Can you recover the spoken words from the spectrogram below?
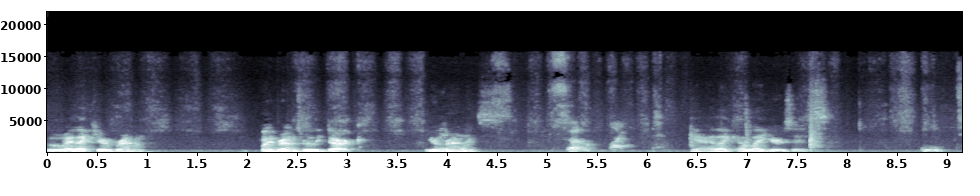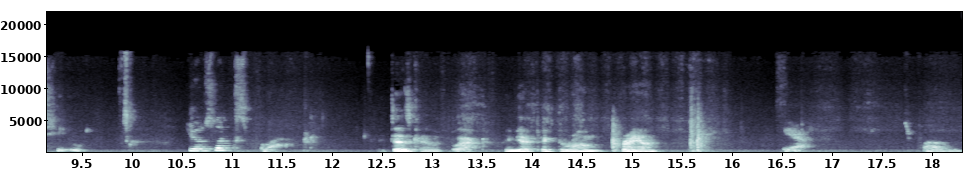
Ooh, I like your brown. My brown's really dark. Your My brown is. So light. Yeah, I like how light yours is. Me too. Yours looks black. It does kind of look black. Maybe I picked the wrong crayon. Yeah. It's probably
